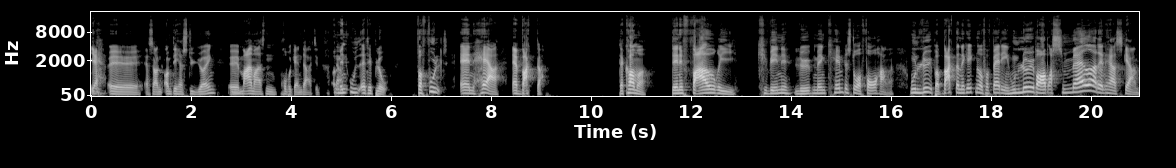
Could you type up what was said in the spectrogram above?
ja, øh, altså om, om det her styre, ikke? Øh, meget, meget sådan propagandaagtigt. Ja. Men ud af det blå, forfulgt af en hær af vagter, der kommer denne farverige kvinde løbende med en kæmpe stor forhammer. Hun løber, vagterne kan ikke nå at få fat i hende, hun løber op og smadrer den her skærm.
